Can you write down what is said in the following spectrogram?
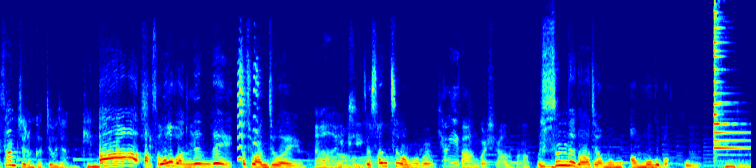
산주랑 같이 오잖아. 깻잎. 아, 아 먹어봤는데 아, 저 안 좋아해요. 아, 역시. 저 산츠만 먹어요. 향이 강한 걸 싫어하는구나 순대도 아직 안, 먹, 안 먹어봤고. 순대?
